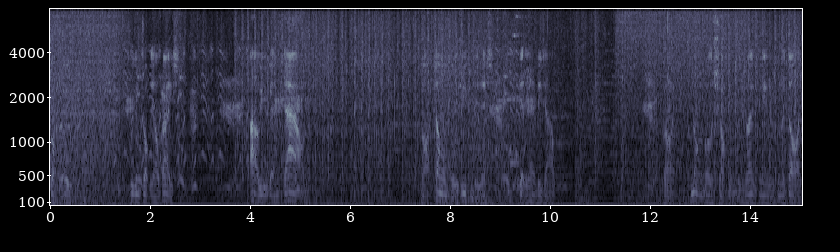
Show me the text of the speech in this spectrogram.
Drop it all. We're going to drop the old base. Oh, you're getting down. Right, come on boys, you can do this. Get the heavies out. Right, I'm not going to bother shocking because I don't think anyone's going to die.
